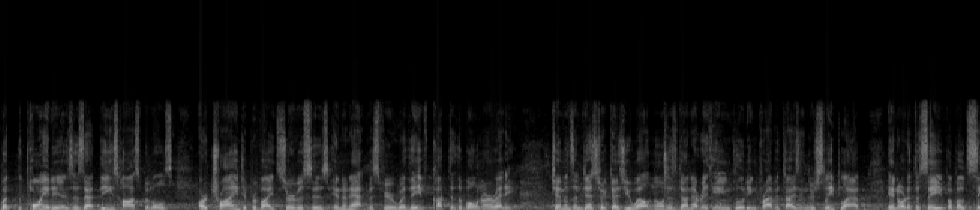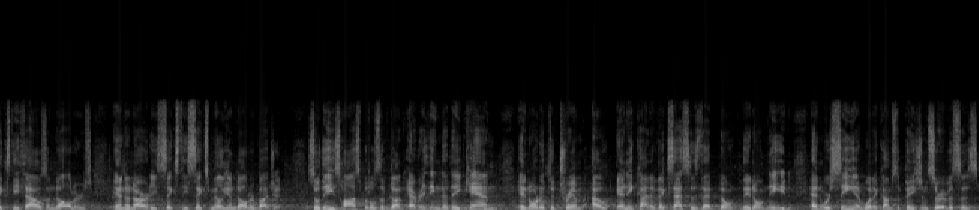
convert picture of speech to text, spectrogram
But the point is, is that these hospitals are trying to provide services in an atmosphere where they've cut to the bone already. Timmins and District, as you well know, has done everything, including privatizing their sleep lab, in order to save about $60,000 in an already $66 million budget. So these hospitals have done everything that they can in order to trim out any kind of excesses that don't, they don't need. And we're seeing it when it comes to patient services.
